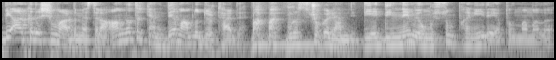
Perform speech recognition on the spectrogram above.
Bir arkadaşım vardı mesela anlatırken devamlı dürterdi. Bak bak burası çok önemli diye dinlemiyormuşsun paniği de yapılmamalı.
